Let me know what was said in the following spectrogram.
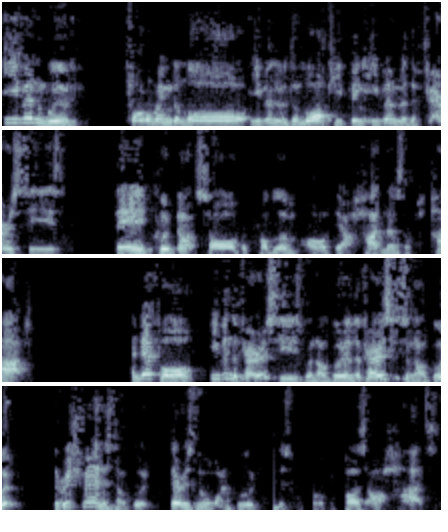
even with following the law, even with the law keeping, even with the Pharisees, they could not solve the problem of their hardness of heart. And therefore, even the Pharisees were not good, and the Pharisees are not good. The rich man is not good. There is no one good in this world because our hearts.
